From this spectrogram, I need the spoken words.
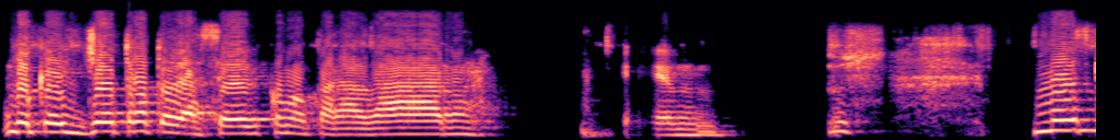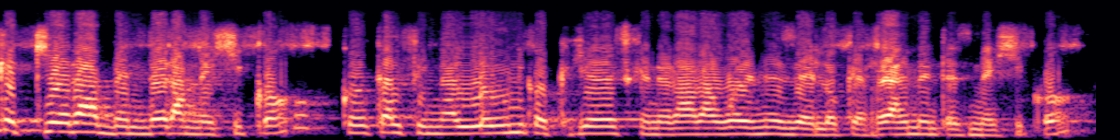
lo que yo trato de hacer como para dar, eh, pues, no es que quiera vender a México, creo que al final lo único que quiero es generar awareness de lo que realmente es México.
